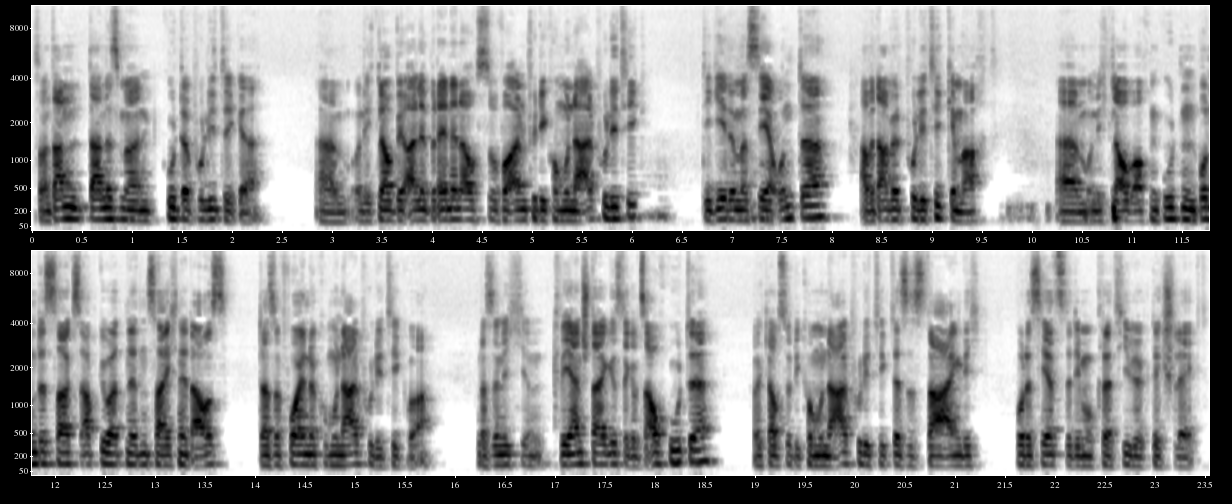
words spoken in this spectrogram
So, und dann, dann ist man ein guter Politiker. Ähm, und ich glaube, wir alle brennen auch so vor allem für die Kommunalpolitik. Die geht immer sehr unter, aber da wird Politik gemacht. Ähm, und ich glaube, auch einen guten Bundestagsabgeordneten zeichnet aus, dass er vorher in der Kommunalpolitik war. Und dass er nicht ein Quereinsteiger ist, da gibt es auch gute, Aber ich glaube, so die Kommunalpolitik, das ist da eigentlich, wo das Herz der Demokratie wirklich schlägt.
